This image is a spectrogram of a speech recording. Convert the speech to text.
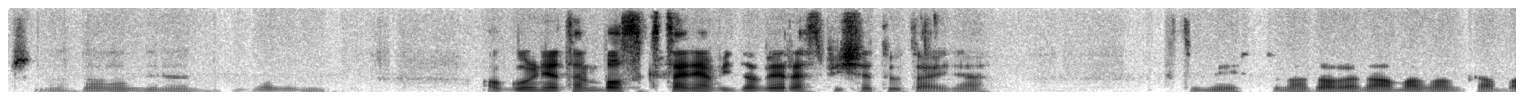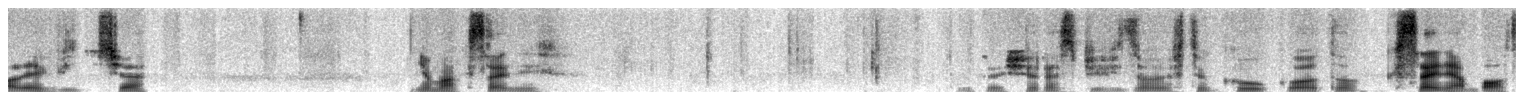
Czy na dole? Nie, na nie. Ogólnie ten boss Ksenia widzowie respi się tutaj, nie? W tym miejscu na dole, na Amazon Camp, ale jak widzicie, nie ma Ksenii. Tutaj się respi widzowie w tym kółku, oto. Ksenia, boss.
